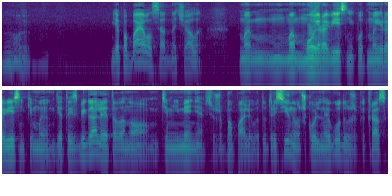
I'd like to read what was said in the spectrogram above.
Ну, я побаивался от начала. Мой, ровесник, вот мои ровесники, мы где-то избегали этого, но тем не менее все же попали в эту трясину. Вот школьные годы уже как раз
